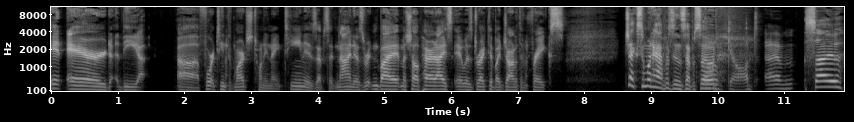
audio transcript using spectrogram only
it aired the uh 14th of march 2019 it is episode 9 it was written by michelle paradise it was directed by jonathan frakes jackson what happens in this episode Oh God. Um. So,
